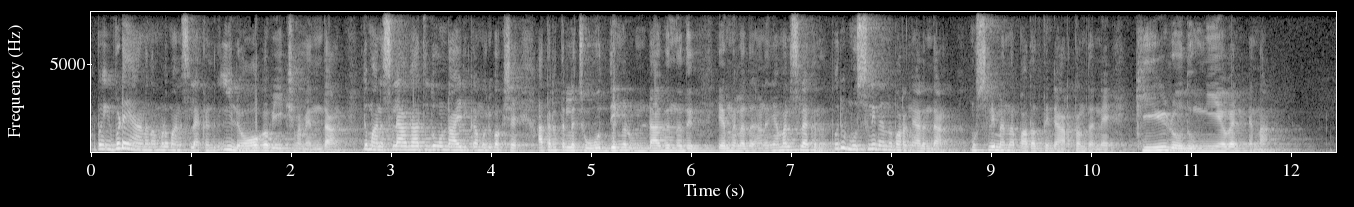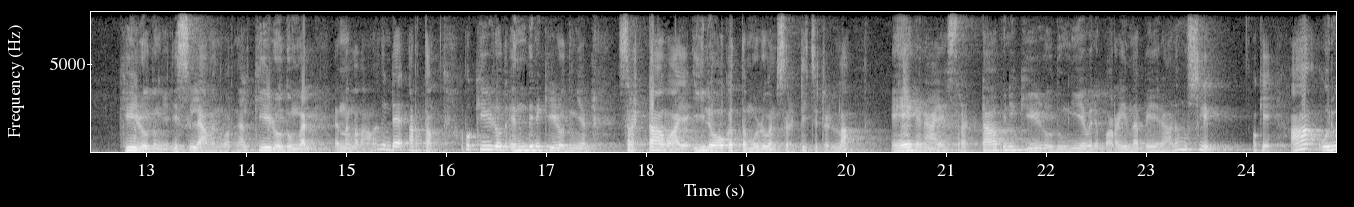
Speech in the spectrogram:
അപ്പോൾ ഇവിടെയാണ് നമ്മൾ മനസ്സിലാക്കേണ്ടത് ഈ ലോകവീക്ഷണം എന്താണ്? ഇത് മനസ്സിലാകാത്തത് കൊണ്ടായിരിക്കാം ഒരു പക്ഷേ അത്തരത്തിലുള്ള ചോദ്യങ്ങൾ ഉണ്ടാകുന്നത് എന്നുള്ളതാണ് ഞാൻ മനസ്സിലാക്കുന്നത്. ഒരു മുസ്ലിം എന്ന് പറഞ്ഞാൽ എന്താണ്? മുസ്ലിം എന്ന പദത്തിന്റെ അർത്ഥം തന്നെ കീഴൊതുങ്ങിയവൻ എന്നാണ്. കീഴൊതുങ്ങി ഇസ്ലാം എന്ന് പറഞ്ഞാൽ കീഴൊതുങ്ങൽ എന്നുള്ളതാണ് അതിന്റെ അർത്ഥം. അപ്പോൾ കീഴൊതു എന്തിന് കീഴൊതുങ്ങിയാൽ? സൃഷ്ടാവായ ഈ ലോകത്തെ മുഴുവൻ സൃഷ്ടിച്ചിട്ടുള്ള ഏകനായ സ്രഷ്ടാവിന് കീഴൊതുങ്ങിയവന് പറയുന്ന പേരാണ് മുസ്ലിം. ഓക്കെ ആ ഒരു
